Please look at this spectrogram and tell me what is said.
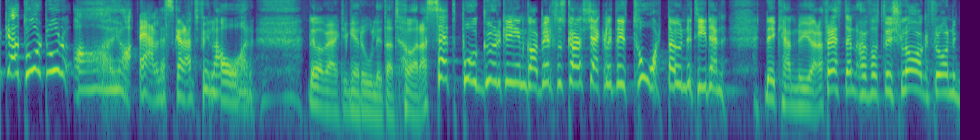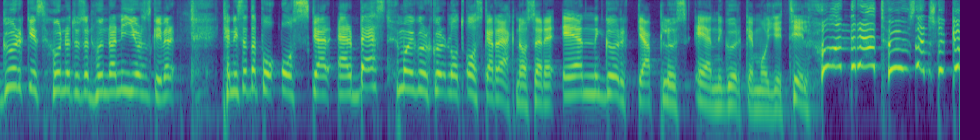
Gurka gurkatårtor! Ah, jag älskar att fylla år! Det var verkligen roligt att höra. Sätt på gurka Gabriel så ska jag käka lite tårta under tiden. Det kan du göra. Förresten har jag fått förslag från Gurkis 100 109 som skriver Kan ni sätta på Oscar är bäst? Hur många gurkor? Låt Oscar räkna och så är det en gurka plus en gurkemoji till 100 000 stycken!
